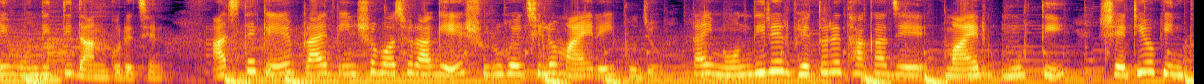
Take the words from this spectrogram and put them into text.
এই মন্দিরটি দান করেছেন। আজ থেকে প্রায় তিনশো বছর আগে শুরু হয়েছিল মায়ের এই পুজো। তাই মন্দিরের ভেতরে থাকা যে মায়ের মূর্তি, সেটিও কিন্তু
